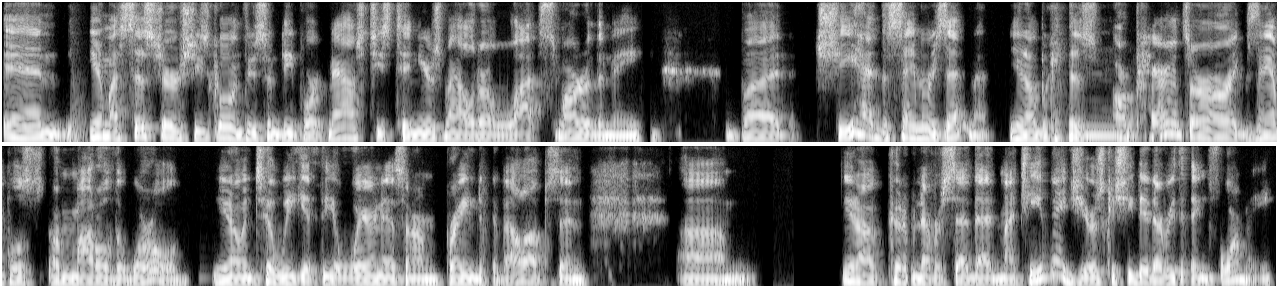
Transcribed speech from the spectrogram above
and you know, my sister, she's going through some deep work now. She's 10 years my older, a lot smarter than me. But she had the same resentment, you know, because mm. our parents are our examples or model of the world, you know, until we get the awareness and our brain develops. And um, you know, could have never said that in my teenage years because she did everything for me,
